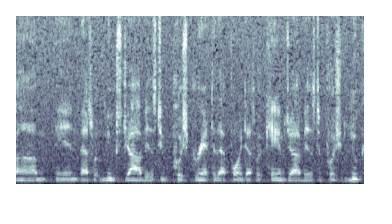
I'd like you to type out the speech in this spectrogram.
Um, and that's what Luke's job is to push Grant to that point. That's what Cam's job is to push Luke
